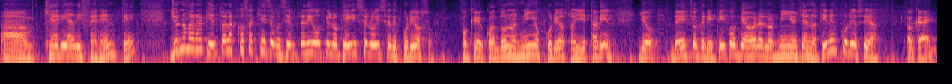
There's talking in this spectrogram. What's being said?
Um, ¿Qué haría diferente? Yo no me arrepiento de las cosas que hice, pues siempre digo que lo que hice lo hice de curioso. Porque cuando uno es niño es curioso y está bien. Yo, de hecho, critico que ahora los niños ya no tienen curiosidad. Okay.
